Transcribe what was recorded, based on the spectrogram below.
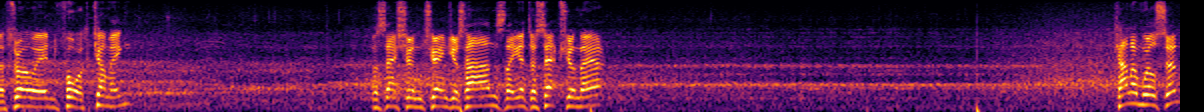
a throw-in forthcoming. Possession changes hands, the interception there. Callum Wilson.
